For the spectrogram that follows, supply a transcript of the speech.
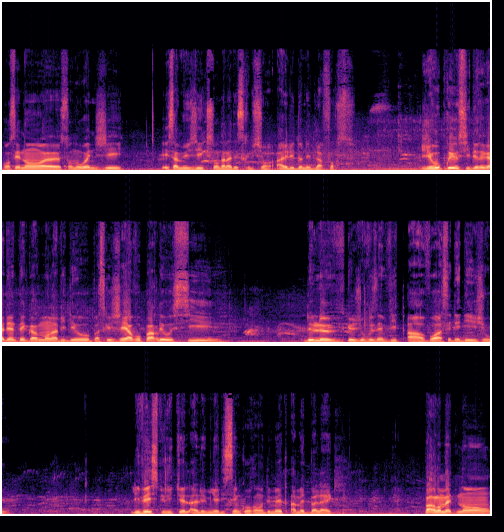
concernant euh, son ONG et sa musique sont dans la description. Allez lui donner de la force. Je vous prie aussi de regarder intégralement la vidéo parce que j'ai à vous parler aussi de l'œuvre que je vous invite à avoir ces derniers jours l'éveil spirituel à la lumière du Saint-Coran de Maître Ahmed Balaghi. Parlons maintenant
